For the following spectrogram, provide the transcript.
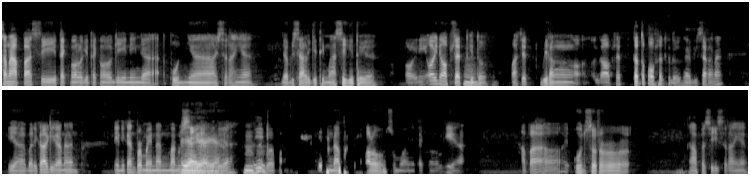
kenapa sih teknologi-teknologi ini nggak punya istilahnya nggak bisa legitimasi gitu ya? Oh ini oh ini offset Hmm. gitu. Wasit bilang nggak offset, tetap offset gitu. Nggak bisa karena ya balik lagi karena kan ini kan permainan manusia Iya, iya, gitu ya. Hmm. Iya. Beberapa pendapat kalau semuanya teknologi ya apa eh, unsur apa sih istilahnya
